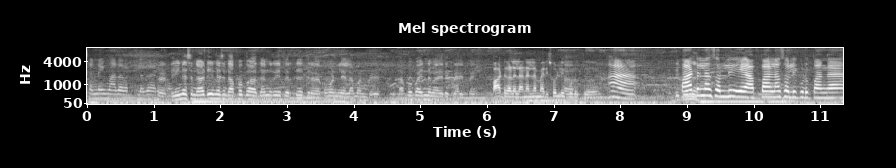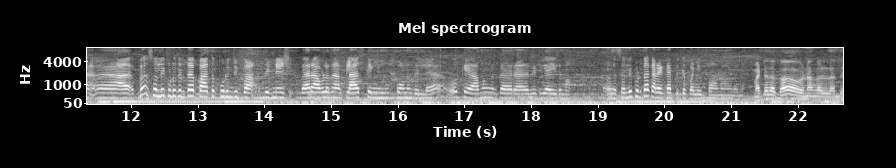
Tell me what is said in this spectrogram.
சென்னை மாதாவரத்தில் தான் இருக்கோம். டீனேஷன் டீனேஷன் அப்பப்பா தான் நிறைய பேர் கேட்குற கமெண்ட்ல எல்லாம் வந்து அப்பப்பா இந்த மாதிரி இருக்கிறார் இப்போ. பாட்டுகள் எல்லாம் நல்ல மாதிரி சொல்லி கொடுத்து. பாட்டெல்லாம் சொல்லி அப்பாலாம் சொல்லி கொடுப்பாங்க. அப்போ சொல்லி கொடுக்குறத பார்த்து புரிஞ்சுப்பான் தினேஷ். வேறு அவ்வளோதான் கிளாஸ்க்கு எங்கேயும் போனதில்லை. ஓகே அவங்க ரெடி ஆகிடுவான் அவங்க சொல்லி கொடுத்தா கரெக்டாக பிக்கப் பண்ணிப்பான் அவன் மற்றதாக்கா நாங்கள் அந்த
